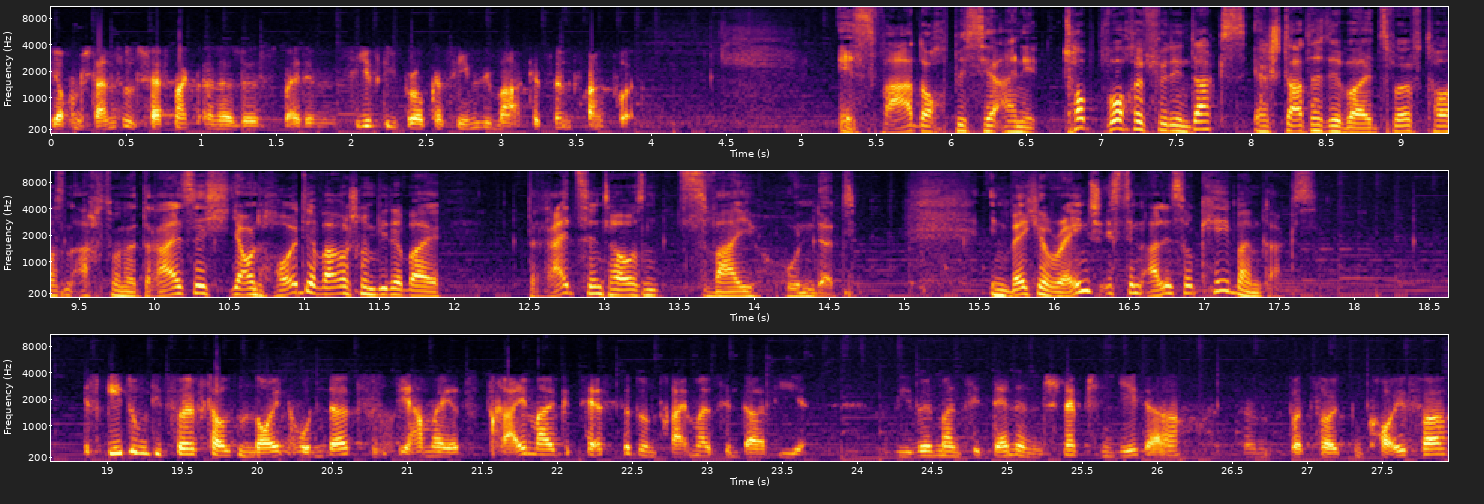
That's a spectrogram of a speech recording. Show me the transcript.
Jochen Stanzel, Chefmarktanalyst bei dem CFD Broker CMC Markets in Frankfurt. Es war doch bisher eine Top-Woche für den DAX. Er startete bei 12.830. Ja, und heute war er schon wieder bei 13.200. In welcher Range ist denn alles okay beim DAX? Es geht um die 12.900. Die haben wir jetzt dreimal getestet und dreimal sind da die, wie will man sie nennen, Schnäppchenjäger, äh, überzeugten Käufer,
